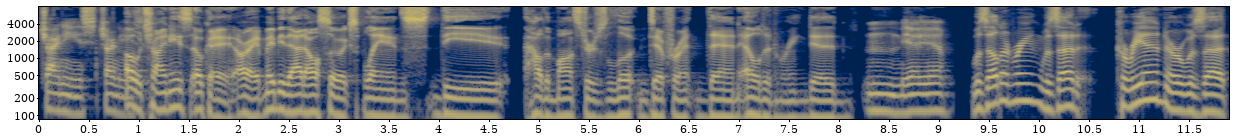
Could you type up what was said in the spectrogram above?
Chinese. Chinese. Oh, Chinese. Okay, all right. Maybe that also explains the how the monsters look different than Elden Ring did. Mm, yeah, yeah. Was Elden Ring was that Korean or was that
